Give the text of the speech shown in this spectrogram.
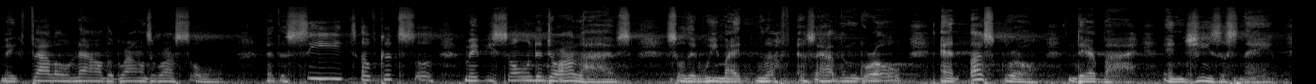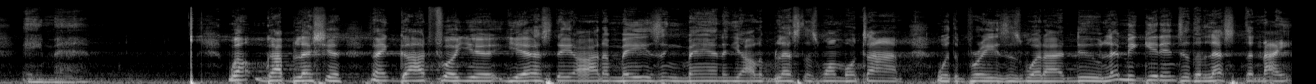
Make fallow now the grounds of our soul, that the seeds of good soul may be sown into our lives, so that we might have them grow and us grow thereby. In Jesus' name, amen. Well, God bless you. Thank God for you. Yes, they are an amazing band, and y'all have blessed us one more time with the praise is what I do. Let me get into the lesson tonight.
